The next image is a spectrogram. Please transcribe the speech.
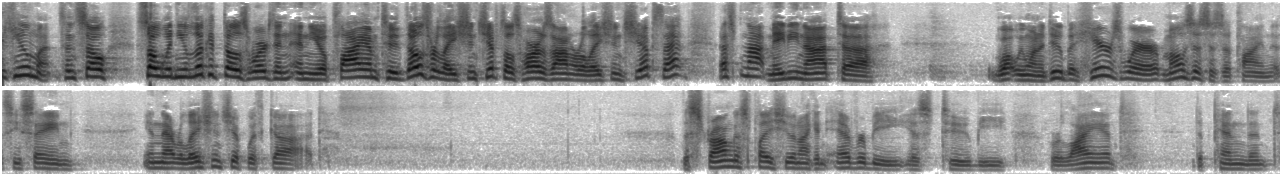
humans. And so, so when you look at those words and, and you apply them to those relationships, those horizontal relationships, that, that's not maybe not uh, what we want to do. But here's where Moses is applying this. He's saying, in that relationship with God, The strongest place you and I can ever be is to be reliant, dependent,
